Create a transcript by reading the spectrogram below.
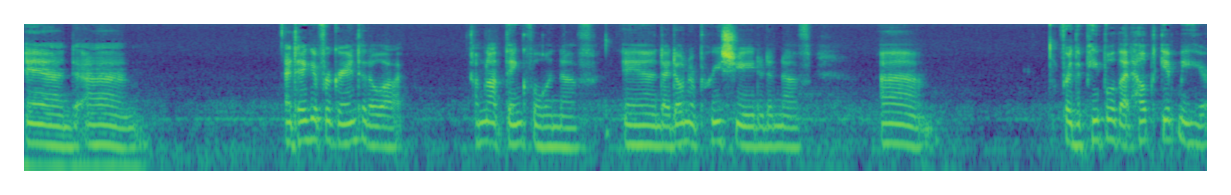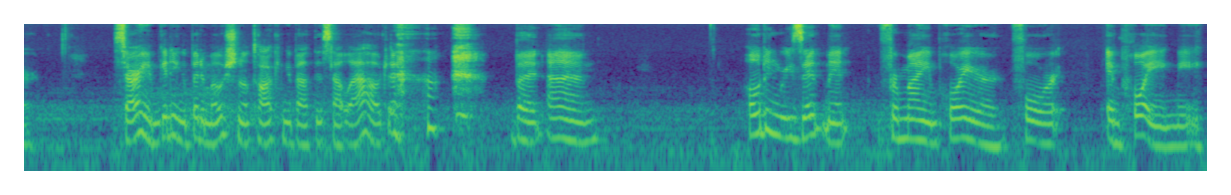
And um, I take it for granted a lot. I'm not thankful enough. and I don't appreciate it enough um, for the people that helped get me here. Sorry, I'm getting a bit emotional talking about this out loud, but um, holding resentment for my employer for employing me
